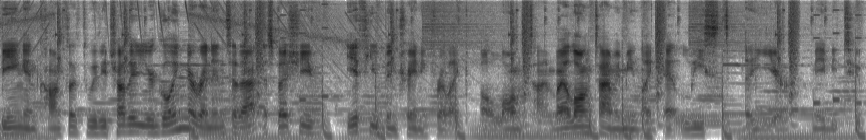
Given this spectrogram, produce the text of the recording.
being in conflict with each other, you're going to run into that, especially if you've been training for like a long time. By a long time, I mean like at least a year, maybe two.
